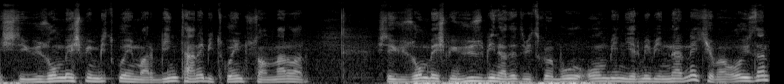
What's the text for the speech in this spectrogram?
İşte 115 bin bitcoin var. 1000 tane bitcoin tutanlar var. İşte 115 bin, 100 bin adet bitcoin. Bu 10 bin, 20 binler ne ki? O yüzden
